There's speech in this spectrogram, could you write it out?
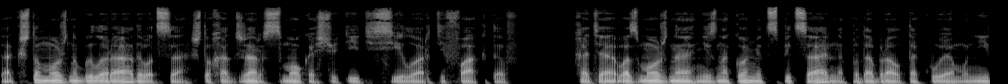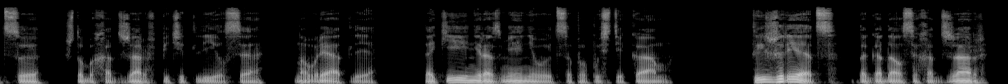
Так что можно было радоваться, что Хаджар смог ощутить силу артефактов. Хотя, возможно, незнакомец специально подобрал такую амуницию, чтобы Хаджар впечатлился. Но вряд ли. Такие не размениваются по пустякам. «Ты жрец!» — догадался Хаджар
